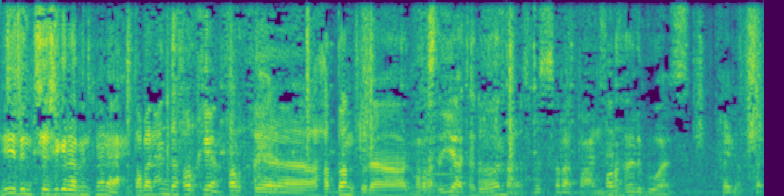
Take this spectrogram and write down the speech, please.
هي بنت شكلها بنت ملاحي. طبعا عندها فرخين فرخ آه، حضنته للمرصديات هدول. خلص بالصلاة على النبي فرخ للبواز. حلو حلو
